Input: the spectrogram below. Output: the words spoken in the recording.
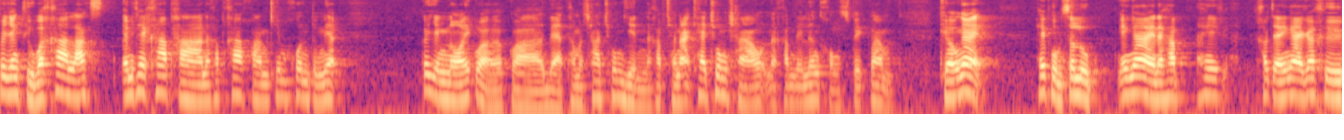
ก็ยังถือว่าค่าลักซ์ไม่ใช่ค่าพานะครับค่าความเข้มข้นตรงเนี้ยก็ยังน้อยกว่ากว่าแดดธรรมชาติช่วงเย็นนะครับชนะแค่ช่วงเช้านะครับในเรื่องของสเปกตรัมคือเอาง่ายให้ผมสรุปง่ายๆนะครับให้เข้าใจง่ายก็คือ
